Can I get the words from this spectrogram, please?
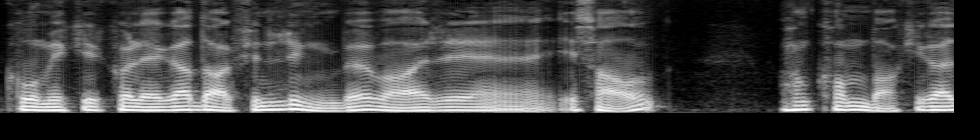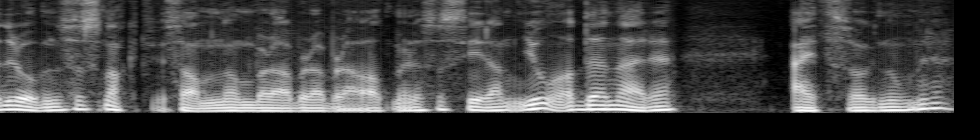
komikerkollega Dagfinn Lyngbø var i salen. Han kom bak i garderoben, så snakket vi sammen om bla, bla, bla. alt mulig, Så sier han jo, og det derre Eidsvåg-nummeret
